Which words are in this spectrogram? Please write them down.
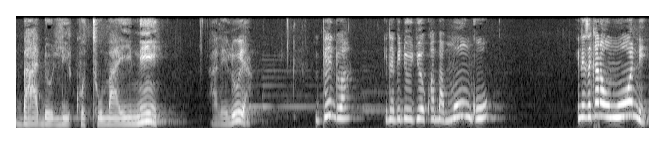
bado liko tumaini. Haleluya. Mpendwa inabidi ujue kwamba mungu inawezekana umuoni.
